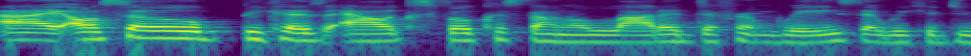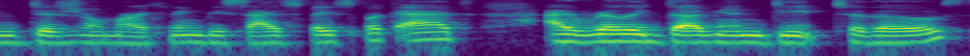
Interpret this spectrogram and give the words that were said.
I also, because Alex focused on a lot of different ways that we could do digital marketing besides Facebook ads, I really dug in deep to those.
